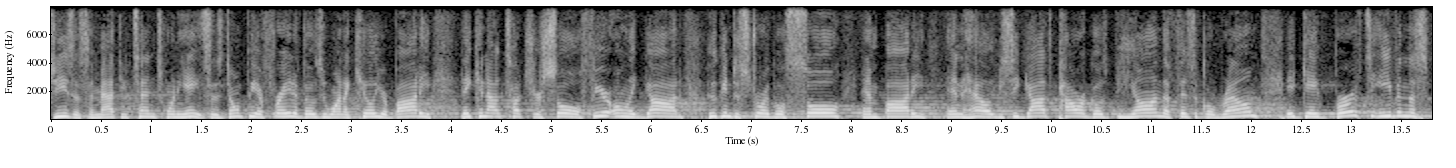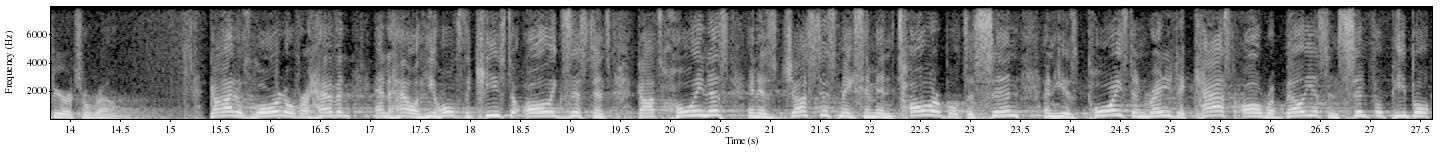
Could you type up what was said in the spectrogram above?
Jesus in Matthew 10 28 says, Don't be afraid of those who want to kill your body. They cannot touch your soul. Fear only God who can destroy both soul and body in hell. You see, God's power goes beyond the physical realm, it gave birth to even the spiritual realm. God is Lord over heaven and hell. He holds the keys to all existence. God's holiness and his justice makes him intolerable to sin, and he is poised and ready to cast all rebellious and sinful people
